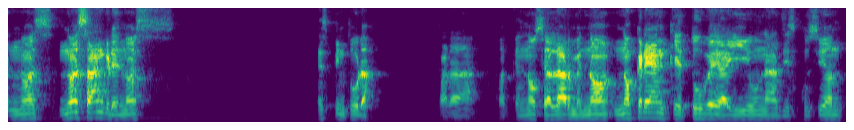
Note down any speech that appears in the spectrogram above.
no es, no es sangre, no es, es pintura para para que no se alarmen. No, no crean que tuve ahí una discusión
